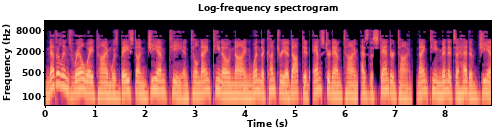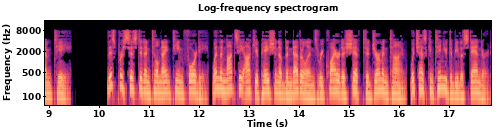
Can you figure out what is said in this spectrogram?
Netherlands railway time was based on GMT until 1909 when the country adopted Amsterdam time as the standard time, 19 minutes ahead of GMT. This persisted until 1940, when the Nazi occupation of the Netherlands required a shift to German time, which has continued to be the standard.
